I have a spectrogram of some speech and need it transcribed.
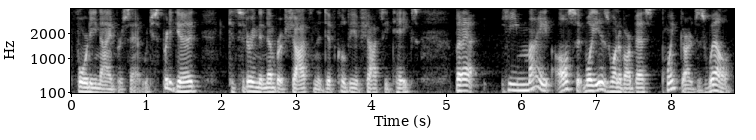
49%, which is pretty good considering the number of shots and the difficulty of shots he takes. But uh, he might also, well, he is one of our best point guards as well.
